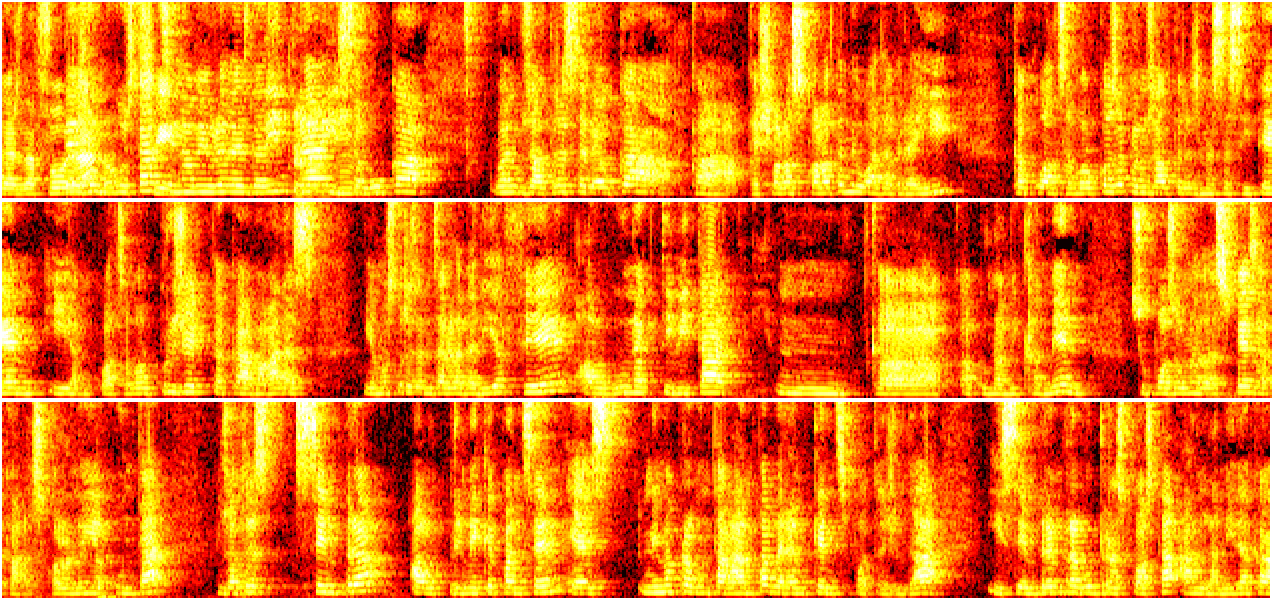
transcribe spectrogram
Des de fora, des d'un no? costat, Sí. sinó viure des de dintre Clar. i segur que bueno, vosaltres sabeu que, que, que això l'escola també ho ha d'agrair, que qualsevol cosa que nosaltres necessitem i en qualsevol projecte que a vegades diguem, ostres, ens agradaria fer alguna activitat mm, que econòmicament suposa una despesa que a l'escola no hi ha comptat, nosaltres sempre el primer que pensem és anem a preguntar a l'AMPA a veure què ens pot ajudar. I sempre hem rebut resposta en la mida que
